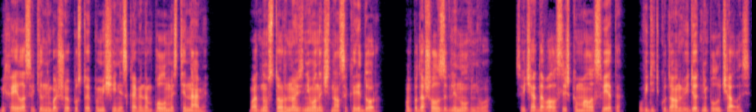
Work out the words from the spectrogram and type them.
Михаил осветил небольшое пустое помещение с каменным полом и стенами. В одну сторону из него начинался коридор. Он подошел и заглянул в него. Свеча давала слишком мало света. Увидеть, куда он ведет, не получалось.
